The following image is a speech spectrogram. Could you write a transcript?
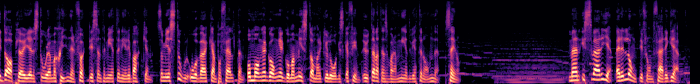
Idag plöjer stora maskiner 40 cm ner i backen som ger stor åverkan på fälten och många gånger går man miste om arkeologiska fynd utan att ens vara medveten om det, säger hon. Men i Sverige är det långt ifrån färdiggrävt.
